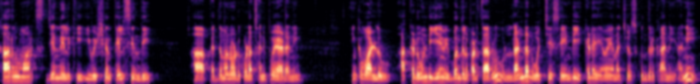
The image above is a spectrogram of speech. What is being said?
కార్ల్ మార్క్స్ జెన్నీలకి ఈ విషయం తెలిసింది. ఆ పెద్ద మనోడు కూడా చనిపోయాడని. ఇంకా వాళ్ళు అక్కడ ఉండి ఏం ఇబ్బందులు పడతారు? లండన్ వచ్చేసేయండి ఇక్కడే ఏమైనా చేసుకుందరు కానీ అని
